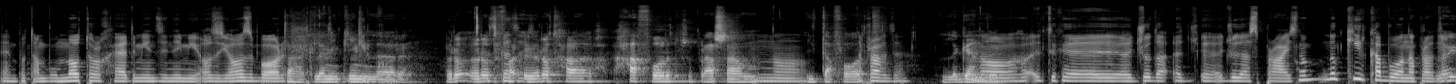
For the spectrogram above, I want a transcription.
e, bo tam był Motorhead, między innymi Ozzy Osbourne. Tak, Lemmy Kindler, Rod, Rod, Hafford, przepraszam, no, i Ford. Naprawdę. Legendy. No, Juda, e, Judas Price, no, no kilka było naprawdę. No i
